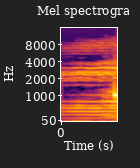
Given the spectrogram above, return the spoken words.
Mm.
